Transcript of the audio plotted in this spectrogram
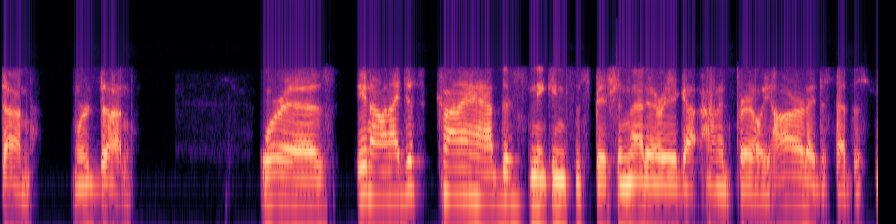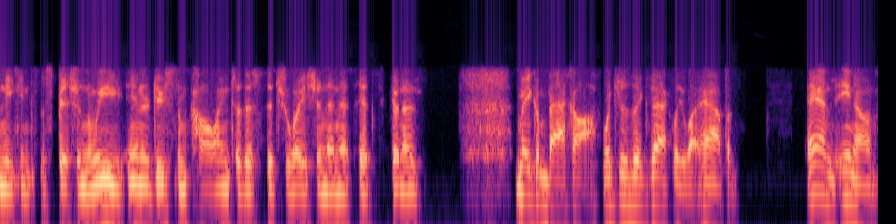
Done. We're done. Whereas you know, and I just kind of had this sneaking suspicion that area got hunted fairly hard. I just had this sneaking suspicion. We introduced some calling to this situation, and it, it's going to make them back off, which is exactly what happened. And you know,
